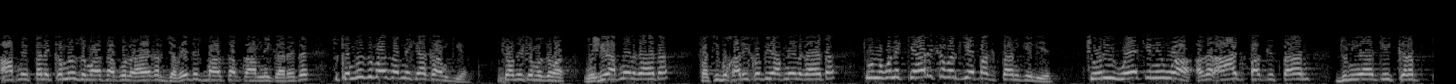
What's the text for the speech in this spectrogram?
آپ نے پہلے کمر زمان صاحب کو لگایا۔ اگر جوید اقبال صاحب کام نہیں کر رہے تھے، تو کمر زمان صاحب نے کیا کام کیا؟ چودھری کمر زمان۔ وہ بھی آپ نے لگایا تھا۔ فصیح بخاری کو بھی آپ نے لگایا تھا۔ تو ان لوگوں نے کیا ریکور کیا پاکستان کے لیے؟ چوری ہوا ہے کہ نہیں ہوا؟ اگر آج پاکستان دنیا کی کرپٹ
